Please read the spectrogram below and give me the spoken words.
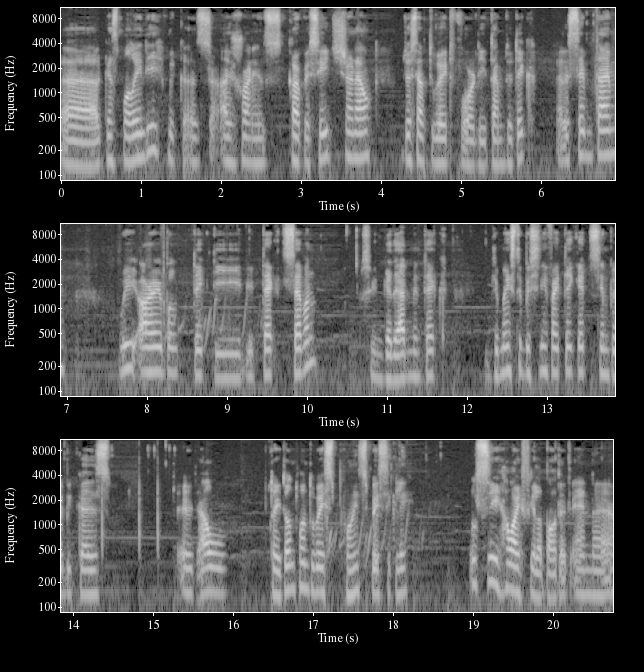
uh, against Malindi because Ajuran is Carpe Siege right now. Just have to wait for the time to tick. At the same time, we are able to take the, the tech 7, so we can get the admin tech. It remains to be seen if I take it simply because it, I'll, I don't want to waste points basically. We'll see how I feel about it and uh,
